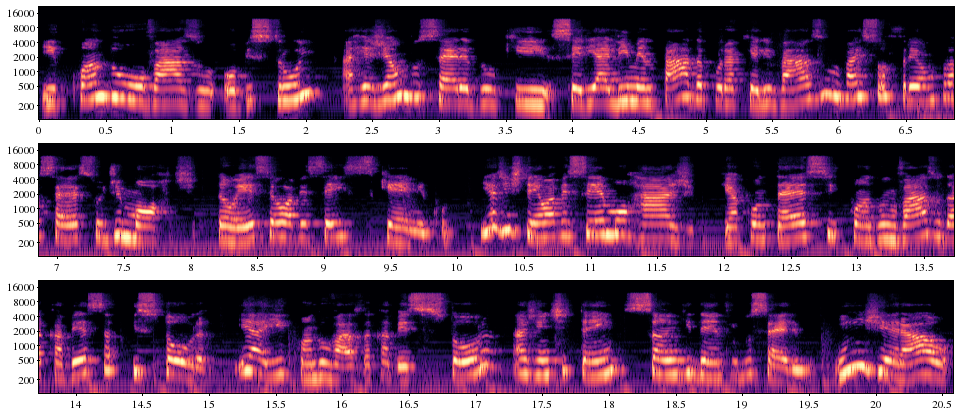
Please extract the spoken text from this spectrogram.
E quando o vaso obstrui, a região do cérebro que seria alimentada por aquele vaso vai sofrer um processo de morte. Então, esse é o AVC isquêmico. E a gente tem o AVC hemorrágico, que acontece quando um vaso da cabeça estoura. E aí, quando o vaso da cabeça estoura, a gente tem sangue dentro do cérebro. Em geral,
